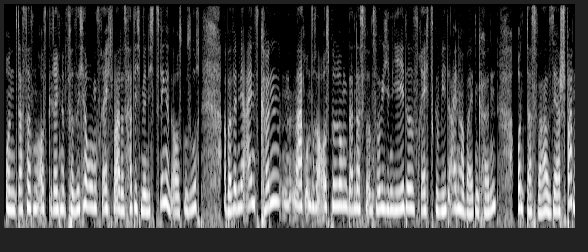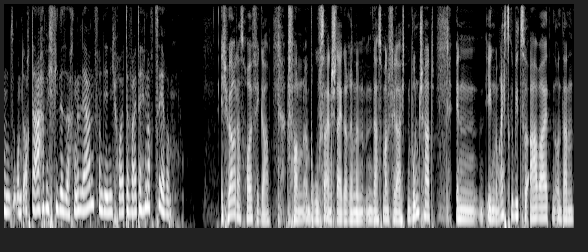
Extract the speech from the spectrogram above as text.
Und dass das nun ausgerechnet Versicherungsrecht war, das hatte ich mir nicht zwingend ausgesucht. Aber wenn wir eins können nach unserer Ausbildung, dann, dass wir uns wirklich in jedes Rechtsgebiet einarbeiten können. Und das war sehr spannend. Und auch da habe ich viele Sachen gelernt, von denen ich heute weiterhin noch zehre. Ich höre das häufiger von Berufseinsteigerinnen, dass man vielleicht einen Wunsch hat, in irgendeinem Rechtsgebiet zu arbeiten und dann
